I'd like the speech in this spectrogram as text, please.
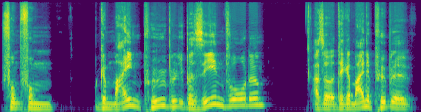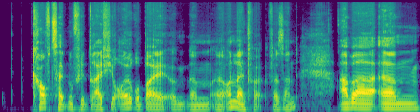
vom, vom gemeinen Pöbel übersehen wurde. Also der gemeine Pöbel kauft es halt nur für drei, vier Euro bei irgendeinem äh, Online-Versand. Aber ähm,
